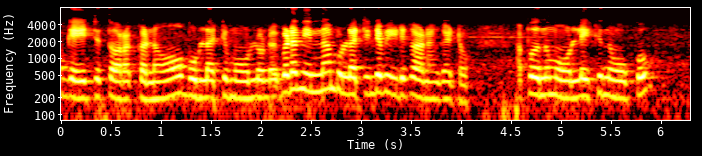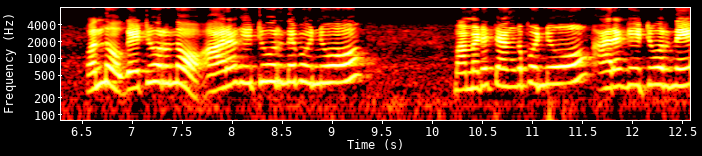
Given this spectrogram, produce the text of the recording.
ഗേറ്റ് തുറക്കണോ ബുള്ളറ്റ് മുകളിലുണ്ടോ? ഇവിടെ നിന്നാൽ ബുള്ളറ്റിന്റെ വീട് കാണാം കേട്ടോ. അപ്പോൾ ഒന്ന് മുകളിലേക്ക് നോക്കും. വന്നോ? ഗേറ്റ് തുറന്നോ? ആരാ ഗേറ്റ് തുറന്നേ പൊന്നുവോ മമ്മയുടെ തങ്ക പൊന്നുവോ ആരാ ഗേറ്റ് തുറന്നേ?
